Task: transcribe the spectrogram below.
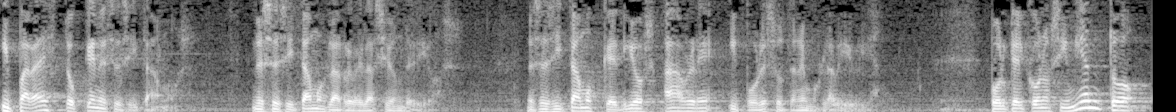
Y para esto, ¿qué necesitamos? Necesitamos la revelación de Dios. Necesitamos que Dios hable y por eso tenemos la Biblia. Porque el conocimiento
